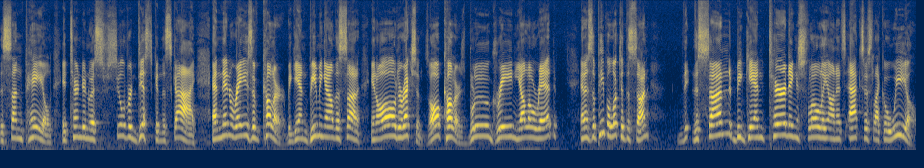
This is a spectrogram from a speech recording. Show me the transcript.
The sun paled. It turned into a silver disk in the sky. And then rays of color began beaming out of the sun in all directions, all colors blue, green, yellow, red. And as the people looked at the sun, the, the sun began turning slowly on its axis like a wheel.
